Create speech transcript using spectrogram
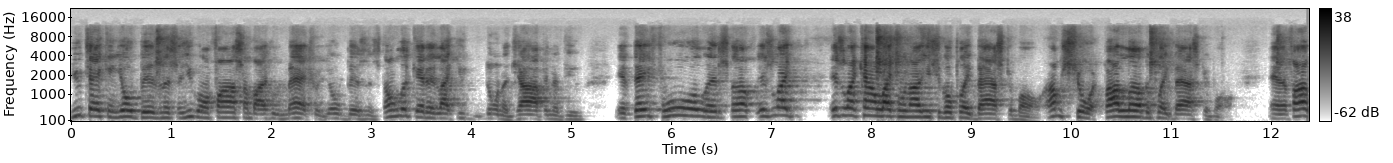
You taking your business and you're gonna find somebody who match with your business. Don't look at it like you doing a job interview. If they fool and stuff, it's like it's like kind of like when I used to go play basketball. I'm short, but I love to play basketball. And if I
